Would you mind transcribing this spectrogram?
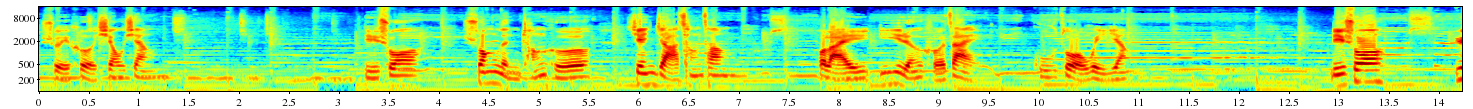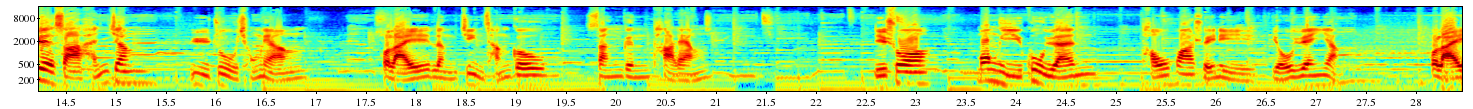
水鹤潇湘。你说霜冷长河，蒹葭苍苍。后来伊人何在？孤坐未央。你说月洒寒江，玉柱琼梁。后来冷静长沟，三更踏凉。你说梦已故园，桃花水里游鸳鸯。后来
